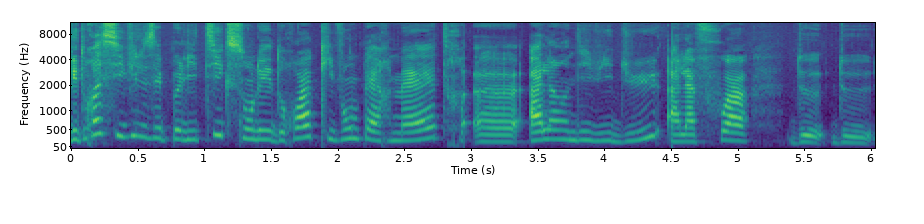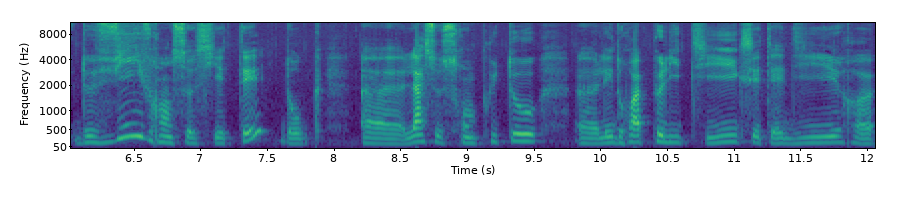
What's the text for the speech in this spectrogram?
Les droits civils et politiques sont les droits qui vont permettre euh, à l'individu à la fois de, de, vivre en société, donc euh, là, ce seront plutôt euh, les droits politiques, c'est-à-dire euh,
